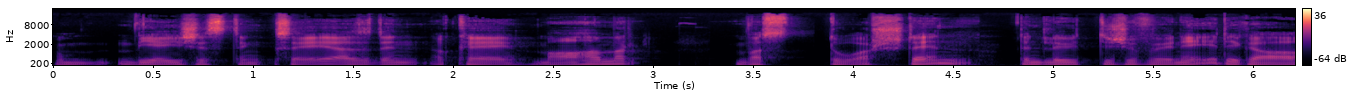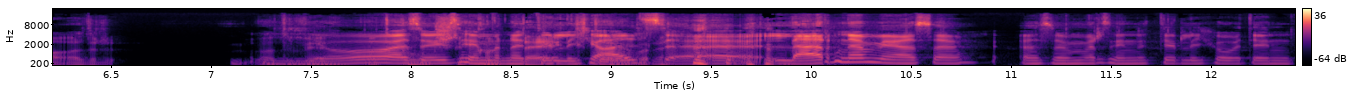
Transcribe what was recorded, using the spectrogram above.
Und wie ist es denn gesehen? Also dann, okay, machen wir. Was tust du denn? Dann Leute auf Venedig an? Oder ja, also das haben wir natürlich alles äh, lernen müssen. Also wir sind natürlich auch dann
